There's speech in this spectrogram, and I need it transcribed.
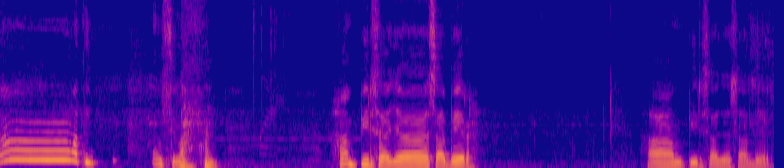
Ah mati. Oh selamat. Hampir saja sabar. Hampir saja sabar.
